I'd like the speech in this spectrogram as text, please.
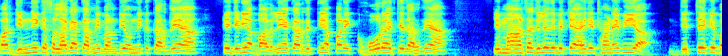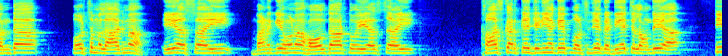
ਪਰ ਜਿੰਨੀ ਕੁ ਸ਼ਲਾਘਾ ਕਰਨੀ ਬਣਦੀ ਆ, ਉਨੀ ਕੁ ਕਰਦੇ ਆ ਕਿ ਜਿਹੜੀਆਂ ਬਦਲੀਆਂ ਕਰ ਦਿੱਤੀਆਂ, ਪਰ ਇੱਕ ਹੋਰ ਇੱਥੇ ਦੱਸਦੇ ਆ ਕਿ ਮਾਨਸਾ ਜ਼ਿਲ੍ਹੇ ਦੇ ਵਿੱਚ ਇਹੋ ਜਿਹੇ ਥਾਣੇ ਵੀ ਆ, ਜਿੱਥੇ ਕਿ ਬੰਦਾ ਪੁਲਿਸ ਮੁਲਾਜ਼ਮ ਏਐਸਆਈ ਬਣ ਗਏ ਹੁਣ ਹੌਲਦਾਰ ਤੋਂ ਏਐਸਆਈ, ਖਾਸ ਕਰਕੇ ਜਿਹੜੀਆਂ ਕਿ ਪੁਲਿਸ ਦੀਆਂ ਗੱਡੀਆਂ ਚਲਾਉਂਦੇ ਆ 30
